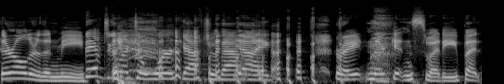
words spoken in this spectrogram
they're older than me, They have to go back to work after that. Yeah. Like, right? And they're getting sweaty. But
